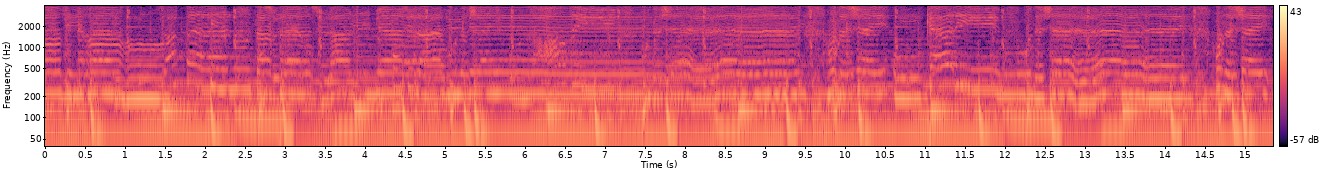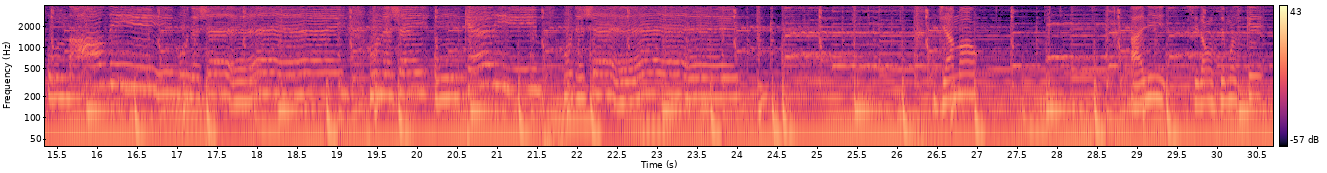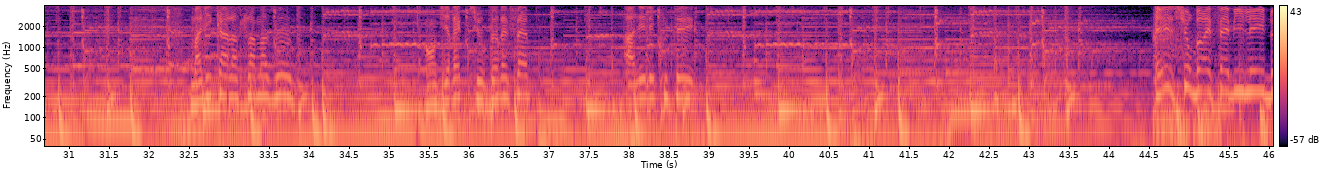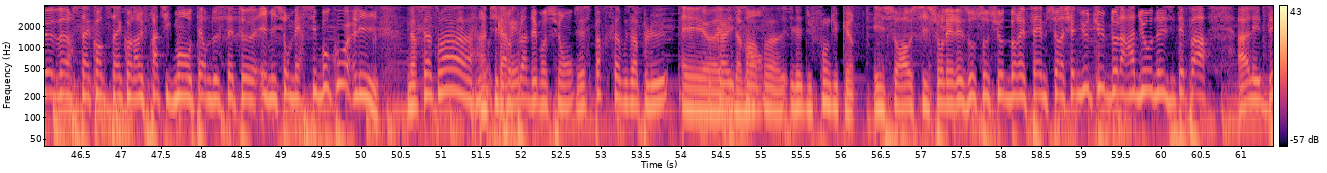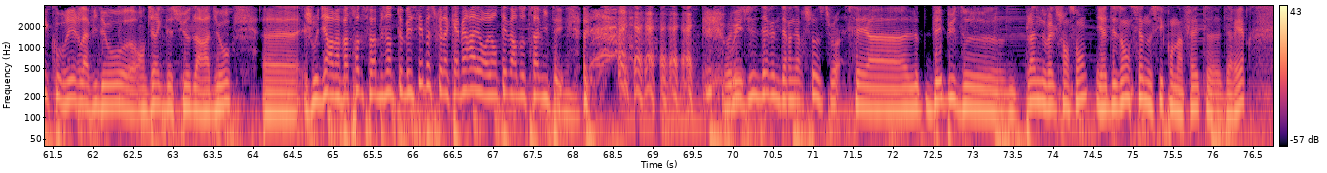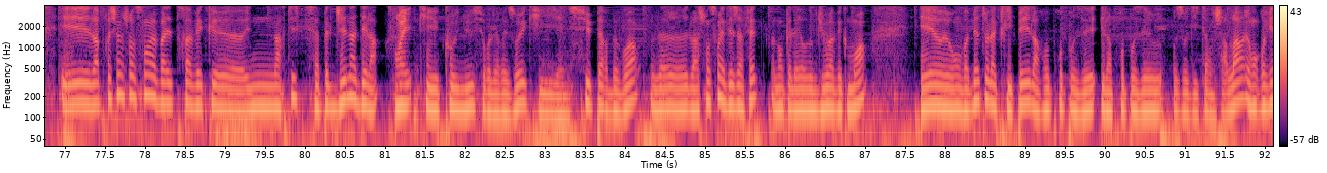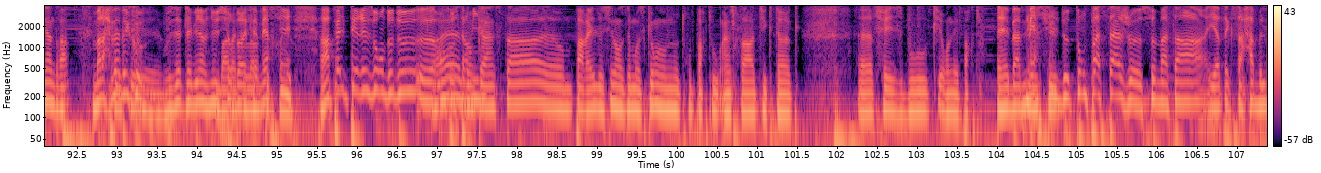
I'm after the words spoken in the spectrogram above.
Diamant. Ali, silence des mosquées. Malika, la Slamazone. En direct sur Beurre FM. Allez l'écouter. Et sur Beurre FM, il est 9h55. On arrive pratiquement au terme de cette euh, émission. Merci beaucoup, Ali. Merci à toi. Un titre Karim. plein d'émotions. J'espère que ça vous a plu. Et En tout euh, cas, évidemment, euh, il est du fond du cœur. Il sera aussi sur les réseaux sociaux de Beurre FM, sur la chaîne YouTube de la radio. N'hésitez pas à aller découvrir la vidéo en direct des studios de la radio. Euh, je voulais dire à ma patronne, c'est pas besoin de te baisser parce que la caméra elle est orientée vers notre invité. Je voulais juste dire une dernière chose, tu vois. C'est euh, le début de plein de nouvelles chansons. Il y a des anciennes aussi qu'on a faites euh, derrière. Et la prochaine chanson, elle va être avec euh, une artiste qui s'appelle Jenna Della, Oui. qui est connue sur les réseaux et qui a une superbe voix. La chanson est déjà faite, donc elle est au duo avec moi. Et euh, on va bientôt la clipper, la reproposer et la proposer aux- auditeurs, Inch'Allah. Et on reviendra. Vous êtes les bienvenus sur Beurre Barakallah FM. Merci. Rappelle tes réseaux en deux deux euh, avant Ouais, qu'on se termine. donc Insta, euh, pareil, le silence des mosquées, on nous trouve partout. Insta, TikTok, euh, Facebook, on est partout. Eh ben merci YouTube. de ton passage euh, ce matin. Yatek Sahab el.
